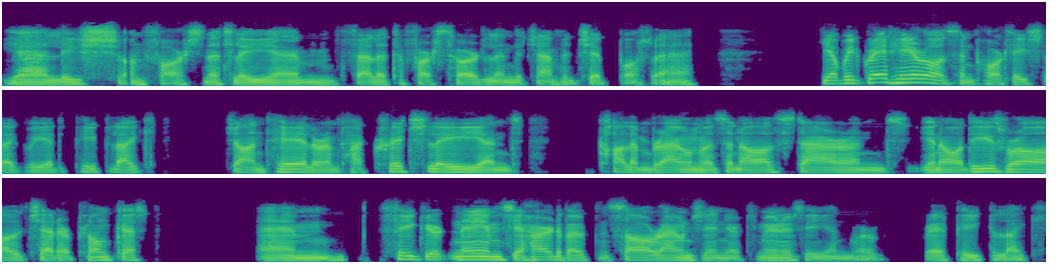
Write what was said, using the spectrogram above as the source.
yeah, Laois unfortunately um, fell at the first hurdle in the championship. But uh, yeah, we had great heroes in Portlaoise. Like we had people like John Taylor and Pat Critchley, and Colin Brown was an all star, and you know these were all Cheddar Plunkett um, figured names you heard about and saw around you in your community and were great people like.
